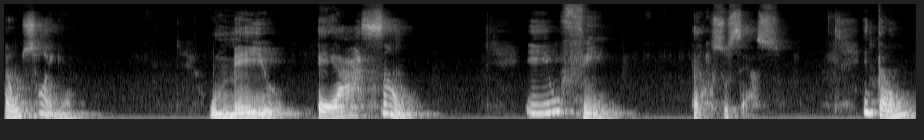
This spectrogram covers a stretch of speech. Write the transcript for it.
é um sonho. O meio é a ação. E o fim é o sucesso. Então,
